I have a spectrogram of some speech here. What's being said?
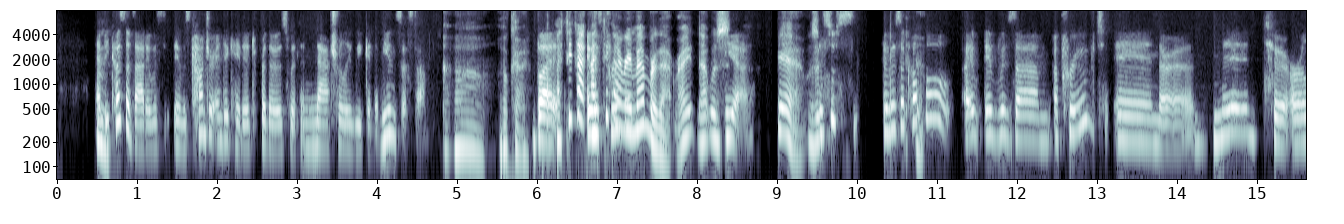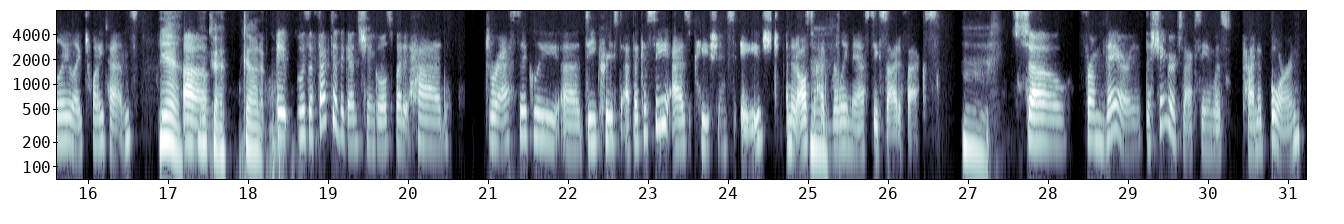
And Hmm. because of that, it was it was contraindicated for those with a naturally weakened immune system. Oh, okay. But I think I, I think I remember that. Right? That was yeah. yeah, it was this was it was a couple. It, it was um, approved in the mid to early like 2010s. yeah. um, okay, got it. it was effective against shingles, but it had drastically uh, decreased efficacy as patients aged, and it also had really nasty side effects. Hmm. So from there, the Shingrix vaccine was kind of born.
